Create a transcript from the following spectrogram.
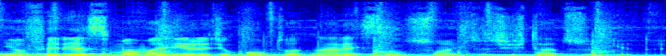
e ofereçam uma maneira de contornar as sanções dos Estados Unidos.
